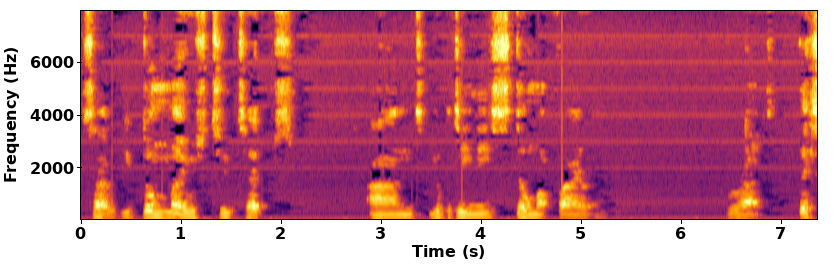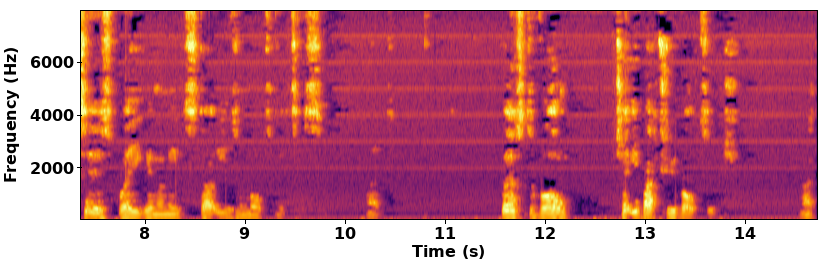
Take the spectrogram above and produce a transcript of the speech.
so you've done those two tips and your Bedini's still not firing. Right, this is where you're going to need to start using multimeters. Right. First of all, check your battery voltage. Right.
